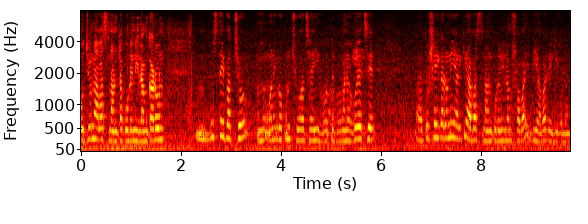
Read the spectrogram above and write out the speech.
ওর জন্য আবার স্নানটা করে নিলাম। কারণ বুঝতেই পারছ অনেক রকম ছোঁয়াছাই হতে মানে হয়েছে। তো সেই কারণেই আর কি আবার স্নান করে নিলাম সবাই দিয়ে আবার রেডি হলাম।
